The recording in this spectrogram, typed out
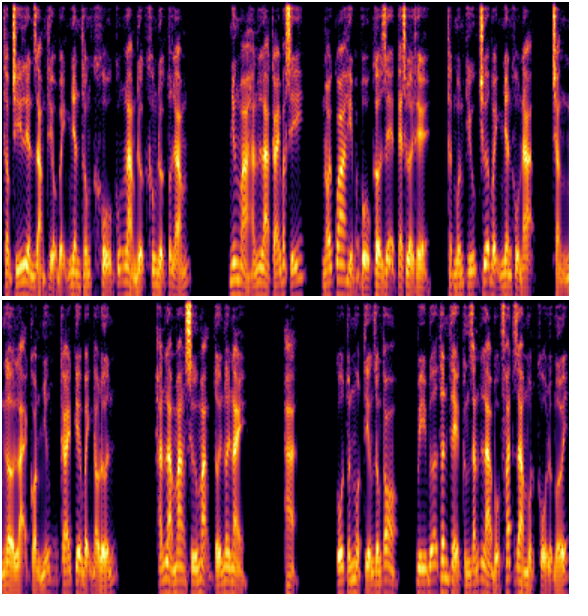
thậm chí liền giảm thiểu bệnh nhân thống khổ cũng làm được không được tốt lắm. Nhưng mà hắn là cái bác sĩ, nói qua hiệp bổ cờ dễ tẹt lời thề, thật muốn cứu chữa bệnh nhân khổ nạn chẳng ngờ lại còn những cái kia bệnh đau đớn. Hắn là mang sứ mạng tới nơi này. À. Cố tuấn một tiếng giống to, bị bữa thân thể cứng rắn là buộc phát ra một cổ lực mới,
